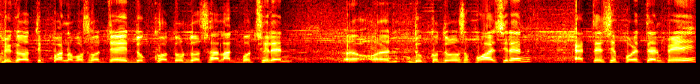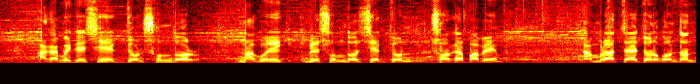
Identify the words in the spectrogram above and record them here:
বিগত তিপ্পান্ন বছর যেই দুঃখ দুর্দশা লাগ্য ছিলেন দুঃখ দুর্দশা পোহায় ছিলেন থেকে সে পরিত্রাণ পেয়ে আগামীতে সে একজন সুন্দর নাগরিক, বেশ সুন্দর সে একজন সরকার পাবে। আমরা চাই জনগণ জান-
